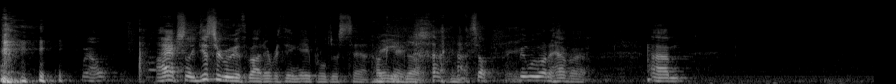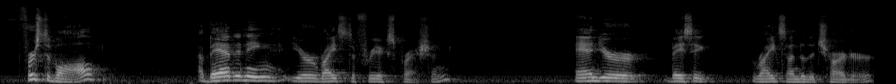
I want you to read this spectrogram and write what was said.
well, I actually disagree with about everything April just said. There you go. so we want to have a. Um, first of all, abandoning your rights to free expression and your basic rights under the charter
